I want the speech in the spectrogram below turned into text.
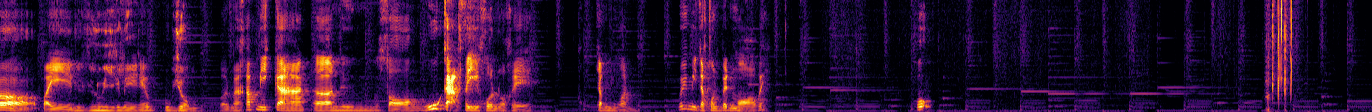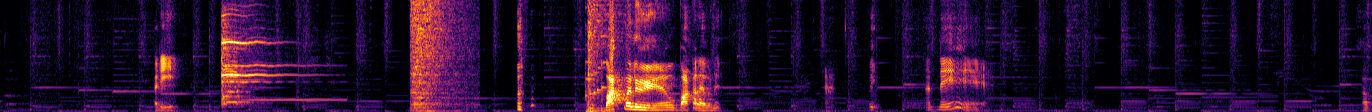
ก็ไปลุยกันเลยนะคุณผู้ชมเปิดมาครับมีการ เอ่อหนึ่งสองอู้การสี่คนโอเคจำนวนเฮ้ยมีแต่คนเป็นหมอไปโอ้อดี บักมาเลยนะบักอะไรวะเนี่ยอันแน่ครับ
